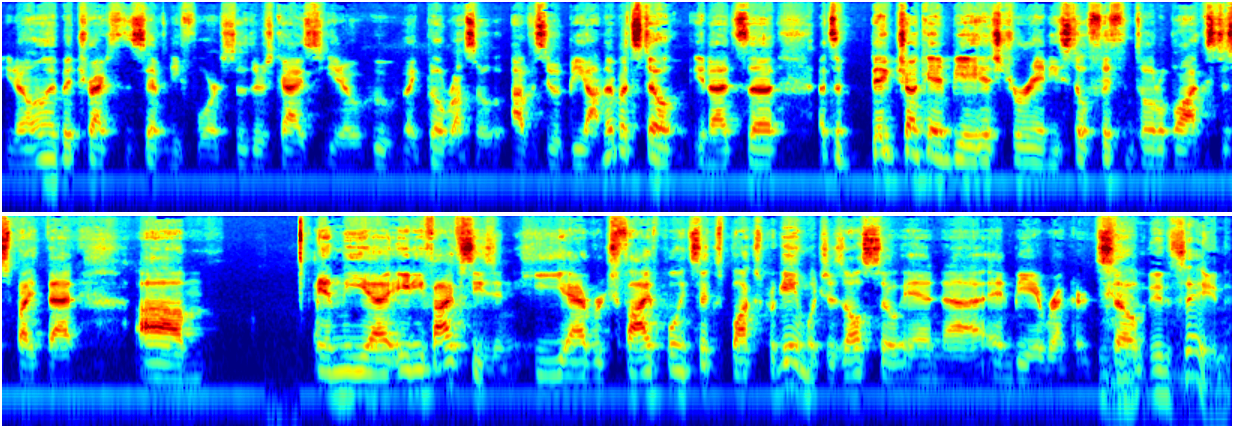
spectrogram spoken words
you know only been tracked since '74. So there's guys you know who like Bill Russell obviously would be on there, but still you know that's a that's a big chunk of NBA history, and he's still fifth in total blocks despite that. Um, in the uh, 85 season, he averaged 5.6 blocks per game, which is also an uh, NBA record. So insane,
